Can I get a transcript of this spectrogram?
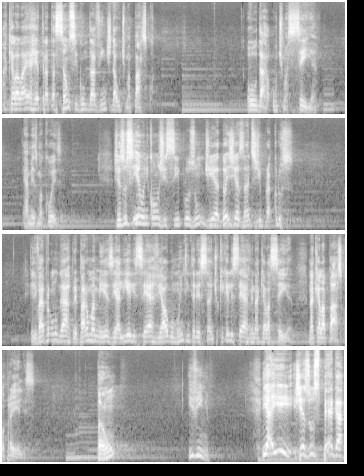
Aquela lá é a retratação, segundo da Vinci, da última Páscoa. Ou da última ceia. É a mesma coisa. Jesus se reúne com os discípulos um dia, dois dias antes de ir para a cruz. Ele vai para um lugar, prepara uma mesa e ali ele serve algo muito interessante. O que, que ele serve naquela ceia, naquela Páscoa para eles? Pão e vinho. E aí, Jesus pega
